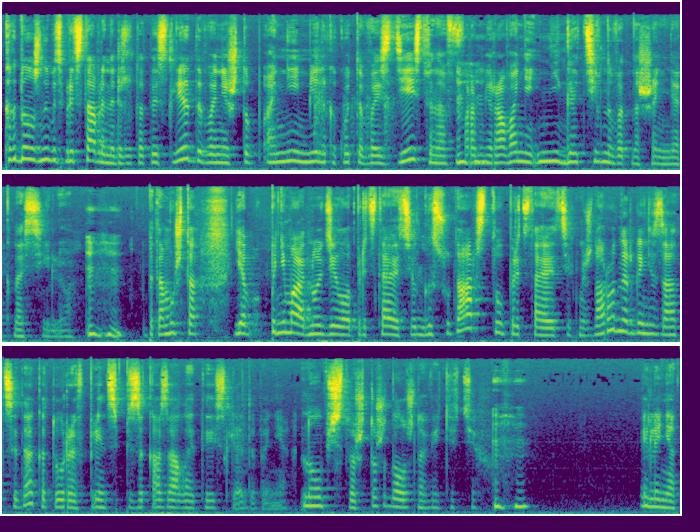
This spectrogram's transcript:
Как должны быть представлены результаты исследований, чтобы они имели какое-то воздействие на формирование угу. негативного отношения к насилию? Угу. Потому что я понимаю, одно дело представить их государству, представить их международной организации, да, которая, в принципе, заказала это исследование. Но общество же тоже должно видеть их. Угу. Или нет?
